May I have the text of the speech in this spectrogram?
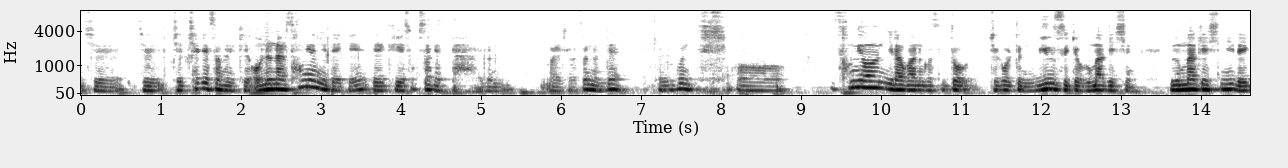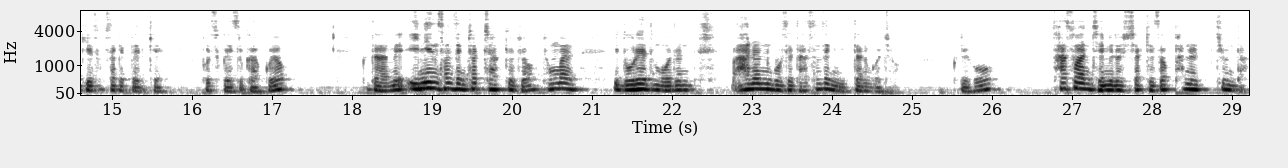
이제 제, 제 책에서는 이렇게 어느 날 성현이 내게 내 귀에 속삭였다 이런 말을 제가 썼는데 결국은 어, 성현이라고 하는 것은 또 제가 볼 때는 뮤즈죠. 음악의 신. 음악의 신이 내기에 속삭였다 이렇게 볼 수가 있을 것 같고요. 그 다음에 인인 선생 첫째 학교죠. 정말 이 노래든 뭐든 많은 곳에 다 선생님이 있다는 거죠. 그리고 사소한 재미로 시작해서 판을 키운다.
